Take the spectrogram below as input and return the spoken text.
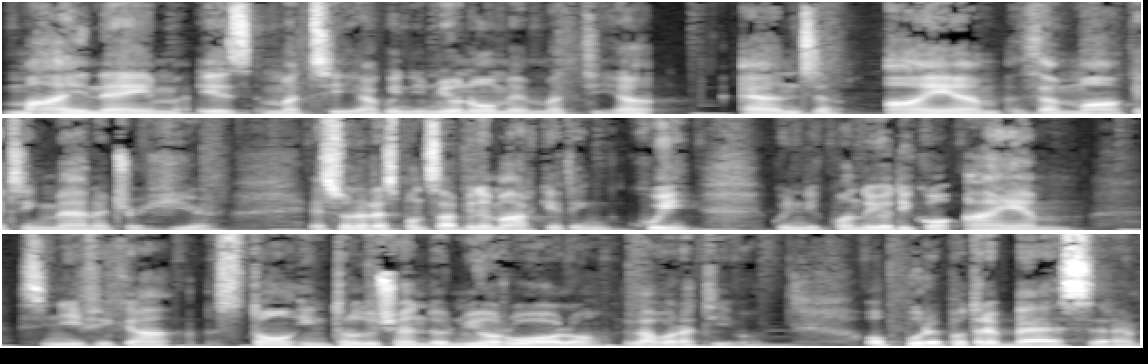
My name is Mattia, quindi il mio nome è Mattia, and I am the marketing manager here. E sono il responsabile marketing qui. Quindi quando io dico I am, significa sto introducendo il mio ruolo lavorativo. Oppure potrebbe essere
